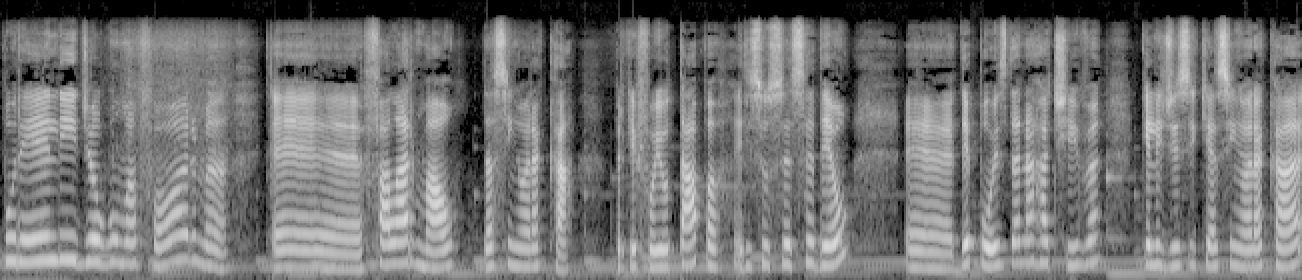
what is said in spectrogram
por ele de alguma forma é, falar mal da senhora K, porque foi o tapa, ele sucedeu é, depois da narrativa que ele disse que a senhora K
